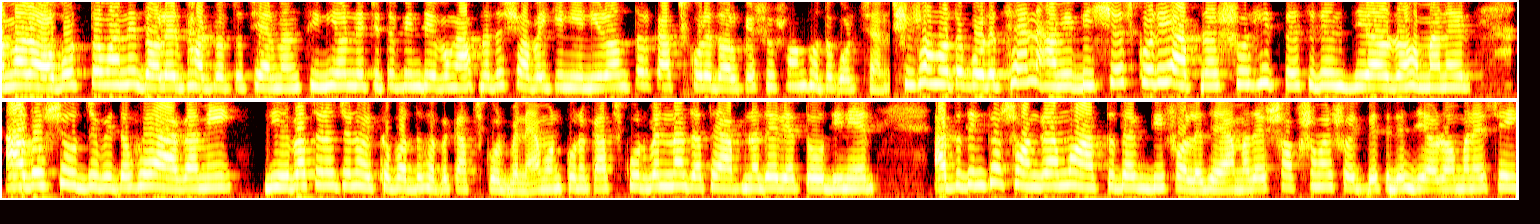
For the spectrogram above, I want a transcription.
আমার অবর্তমানে দলের ভারপ্রাপ্ত চেয়ারম্যান সিনিয়র নেতৃত্ববৃন্দ এবং আপনাদের সবাইকে নিয়ে নিরন্তর কাজ করে দলকে সুসংহত করছেন। সুসংহত করেছেন, আমি বিশ্বাস করি আপনার শহীদ প্রেসিডেন্ট জিয়াউর রহমানের আদর্শে উজ্জীবিত হয়ে আগামী নির্বাচনের জন্য ঐক্যবদ্ধভাবে কাজ করবেন। এমন কোনো কাজ করবেন না যাতে আপনাদের এত দিনের এতদিনকার সংগ্রাম ও আত্মত্যাগ বিফলে যায়। আমাদের সবসময় শহীদ প্রেসিডেন্ট জিয়াউর রহমানের সেই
